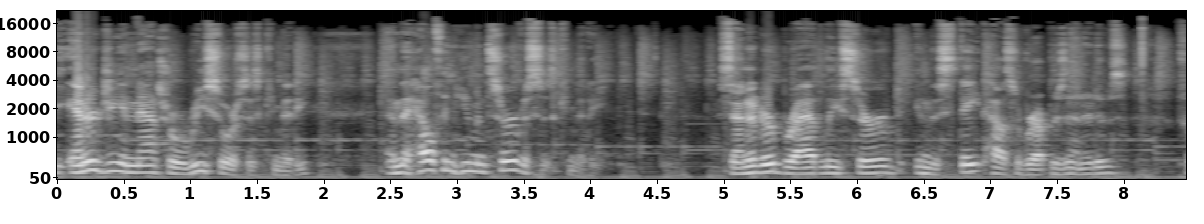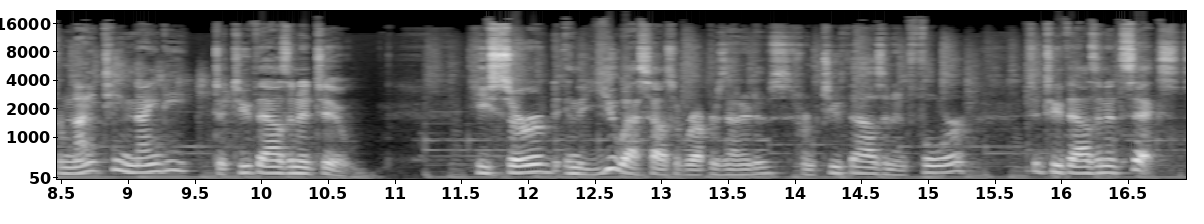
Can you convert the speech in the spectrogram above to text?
the Energy and Natural Resources Committee, and the Health and Human Services Committee. Senator Bradley served in the State House of Representatives from 1990 to 2002. He served in the U.S. House of Representatives from 2004 to 2006.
